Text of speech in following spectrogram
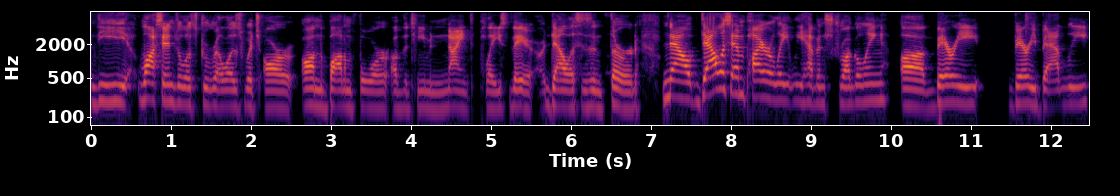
the Los Angeles Guerrillas, which are on the bottom four of the team in ninth place. They Dallas is in third. Now, Dallas Empire lately have been struggling uh very, very badly.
